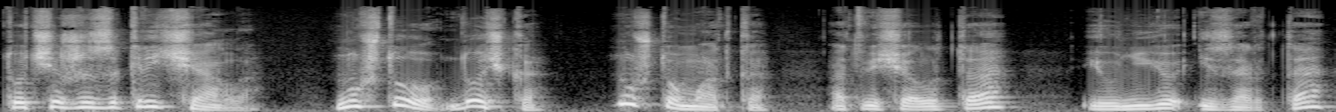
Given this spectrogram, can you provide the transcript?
тотчас же закричала. «Ну что, дочка? Ну что, матка?» – отвечала та, и у нее изо рта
